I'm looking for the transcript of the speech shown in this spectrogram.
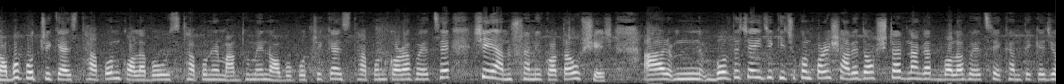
নবপত্রিকা স্থাপন, কলাবউ স্থাপনের মাধ্যমে নবপত্রিকা স্থাপন করা হয়েছে, সেই আনুষ্ঠানিকতাও শেষ। আর বলতে চাই যে কিছুক্ষণ পরে সাড়ে দশটার নাগাদ বলা হয়েছে এখান থেকে যে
